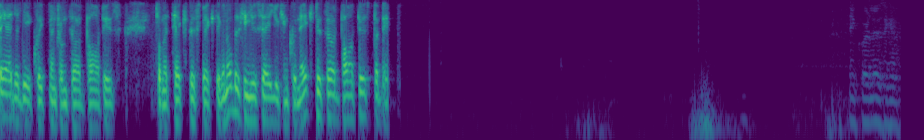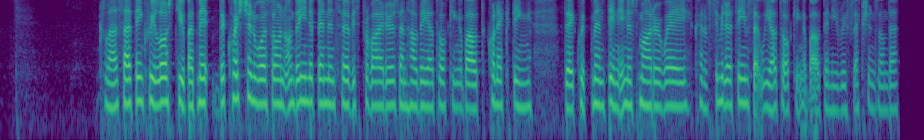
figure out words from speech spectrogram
better the equipment from third parties from a tech perspective. And obviously, you say you can connect to third parties, but they I think we lost you, but the question was on the independent service providers and how they are talking about connecting the equipment in a smarter way, kind of similar themes that we are talking about. Any reflections on that?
